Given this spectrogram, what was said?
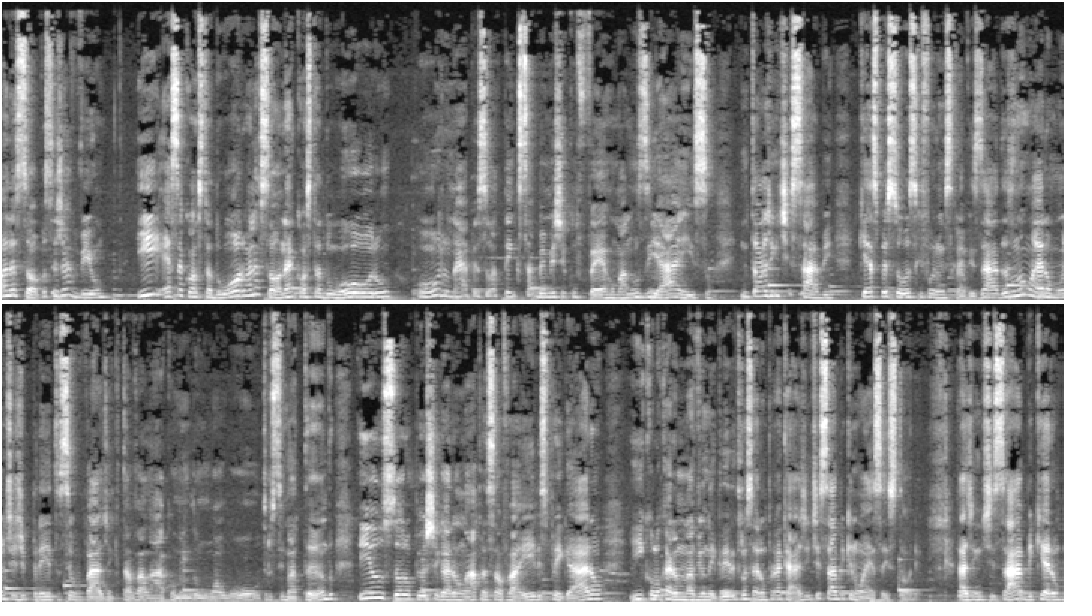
olha só, você já viu. E essa costa do ouro, olha só, né? Costa do ouro, ouro, né? A pessoa tem que saber mexer com ferro, manusear isso. Então a gente sabe que as pessoas que foram escravizadas não eram um monte de preto selvagem que estava lá comendo um ao outro, se matando, e os europeus chegaram lá para salvar eles, pegaram e colocaram no navio negreiro e trouxeram para cá. A gente sabe que não é essa história. A gente sabe que eram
